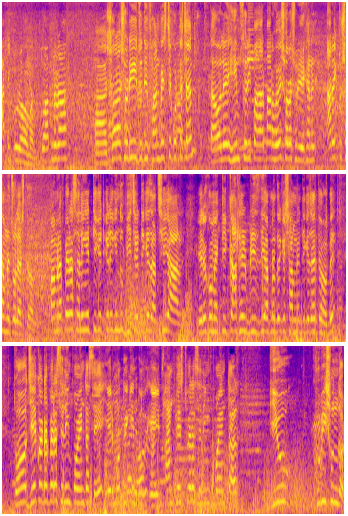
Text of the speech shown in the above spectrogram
আতিকুর রহমান। তো আপনারা সরাসরি যদি ফান ফেস্টে করতে চান, তাহলে হিমসরি পাহাড় পার হয়ে সরাসরি এখানে আরেকটু সামনে চলে আসতে হবে। আমরা প্যারাসেলিংয়ের টিকিট কেটে কিন্তু বিচের দিকে যাচ্ছি, আর এরকম একটি কাঠের ব্রিজ দিয়ে আপনাদেরকে সামনের দিকে যেতে হবে। তো যে কয়টা প্যারাসেলিং পয়েন্ট আছে, এর মধ্যে কিন্তু এই ফান ফেস্ট প্যারাসেলিং পয়েন্টটার ভিউ খুবই সুন্দর।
